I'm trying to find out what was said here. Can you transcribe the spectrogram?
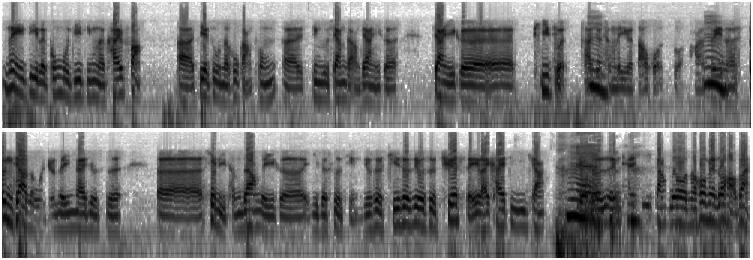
内地的公募基金的开放，啊，借助呢沪港通呃进入香港这样一个这样一个批准啊，就成了一个导火索啊。所以呢，剩下的我觉得应该就是呃顺理成章的一个一个事情，就是其实就是缺谁来开第一枪，有的人开第一枪之后呢，后面都好办。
